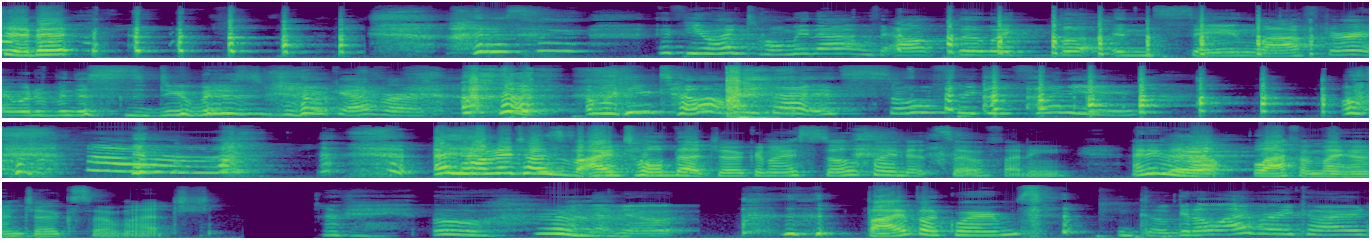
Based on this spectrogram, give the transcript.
Get it? If you had told me that without the like the insane laughter, it would have been the stupidest joke ever. But when you tell it like that, it's so freaking funny. And how many times have I told that joke and I still find it so funny? I need to not laugh at my own jokes so much. okay. Ooh. On that note, Bye, bookworms. go get a library card.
